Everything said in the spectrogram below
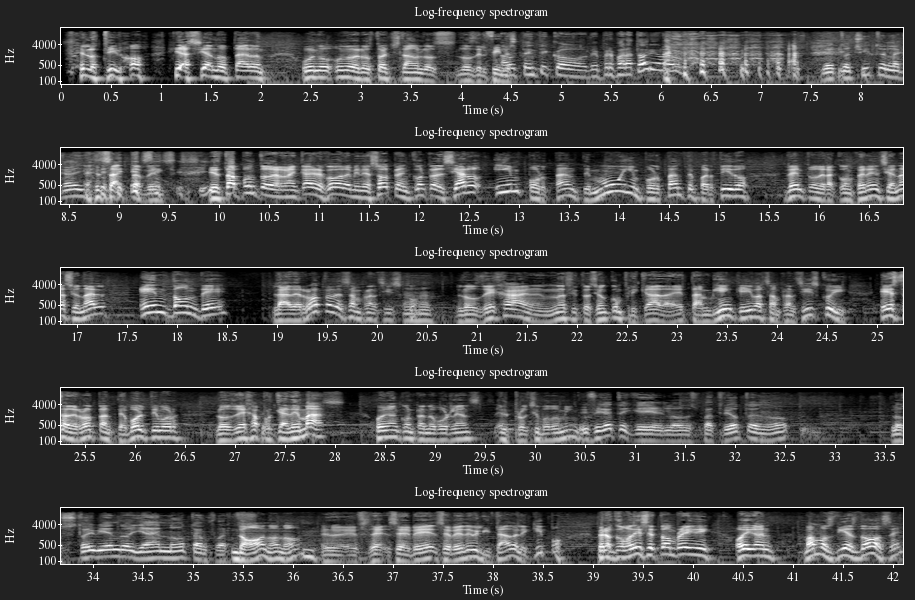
se lo tiró y así anotaron uno, uno de los touchdowns los, los delfines. Auténtico de preparatoria, ¿no? de tochito en la calle. Exactamente. Sí, sí, sí. Y está a punto de arrancar el juego de Minnesota en contra de Seattle. Importante, muy importante partido dentro de la conferencia nacional en donde la derrota de San Francisco uh -huh. los deja en una situación complicada. ¿eh? También que iba San Francisco y esta derrota ante Baltimore los deja porque además juegan contra Nueva Orleans el próximo domingo. Y fíjate que los Patriotas, ¿no? Los estoy viendo ya no tan fuertes. No, no, no. Eh, se, se, ve, se ve debilitado el equipo. Pero como dice Tom Brady, oigan, vamos 10-2, ¿eh?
